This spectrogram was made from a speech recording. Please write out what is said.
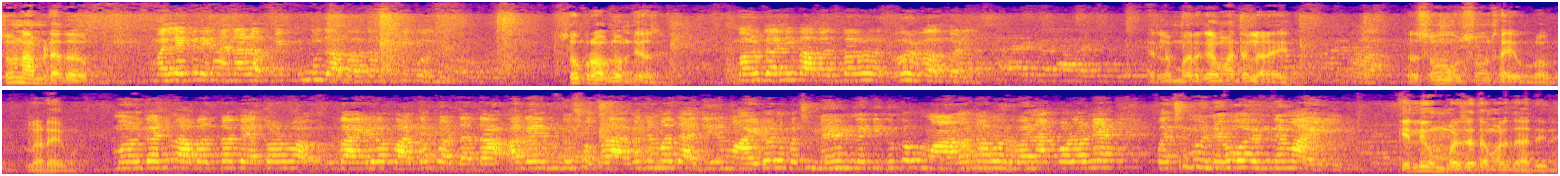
શું નામ બેટા તો મલેક રેહાના રફીક હું દાબા ગામથી. શું પ્રોબ્લેમ થયો છે? મરઘાની બાબત પર વળવા પડી. એટલે મરઘા માટે લડાઈ તો શું શું થયું લડાઈમાં? મરઘાની બાબત બે ત્રણ વાતો કરતા હતા અને એમનો છોકરા આવીને મારા દાદીને માર્યો ને પછી મેં એમને કીધું કે મારો ના ના કરો ને પછી મને હો એમને મારી. કેટલી ઉંમર છે તમારી દાદીને?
